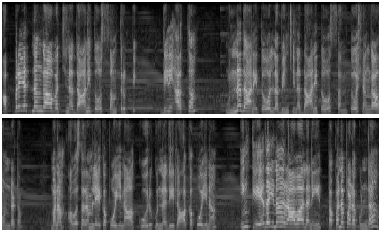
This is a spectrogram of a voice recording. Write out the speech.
అప్రయత్నంగా వచ్చిన దానితో సంతృప్తి. దీని అర్థం ఉన్న దానితో లభించిన దానితో సంతోషంగా ఉండటం. మనం అవసరం లేకపోయినా కోరుకున్నది రాకపోయినా ఇంకేదైనా రావాలని తపన పడకుండా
